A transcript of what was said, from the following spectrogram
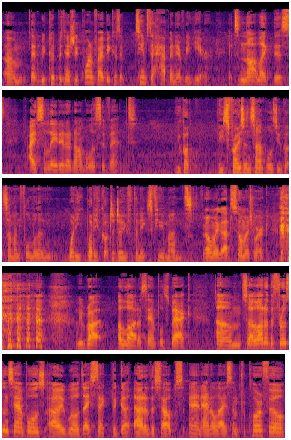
um, that we could potentially quantify because it seems to happen every year. It's not like this isolated anomalous event. You've got these frozen samples, you've got some in formalin. What, do you, what have you got to do for the next few months? Oh my God, so much work. we brought a lot of samples back. Um, so a lot of the frozen samples, I will dissect the gut out of the salps and analyze them for chlorophyll,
